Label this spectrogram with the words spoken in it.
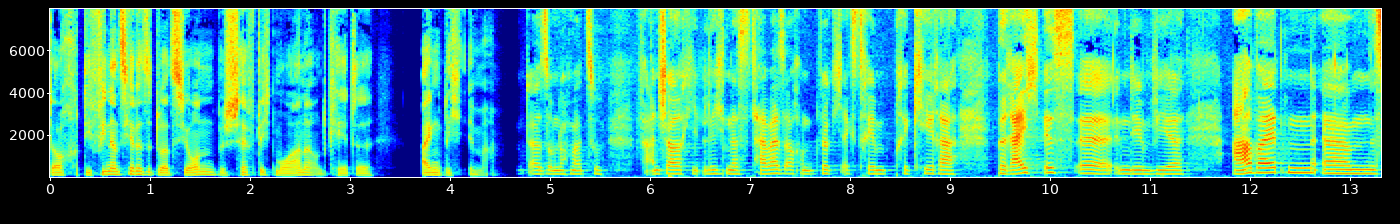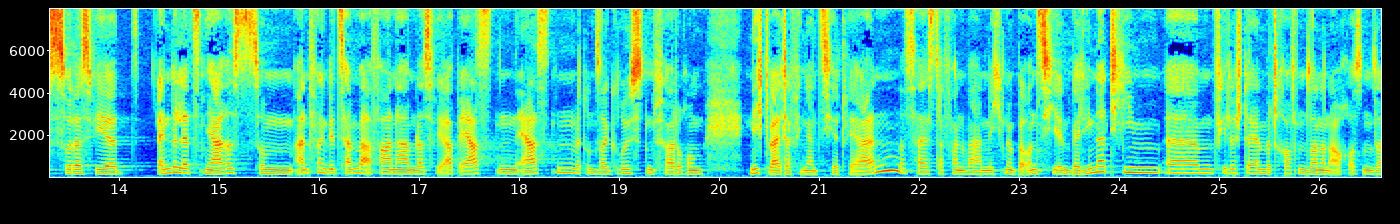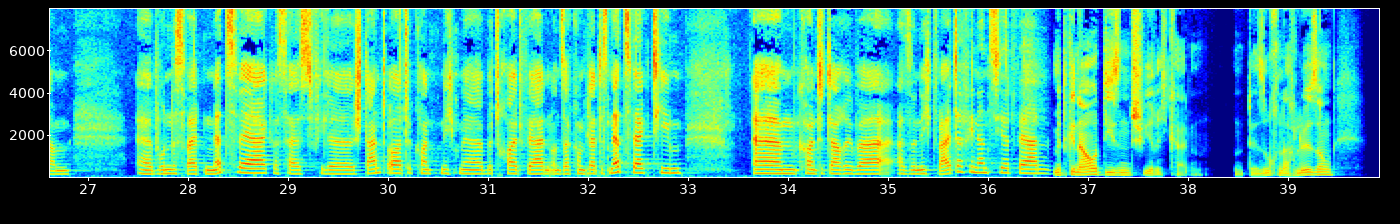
Doch die finanzielle Situation beschäftigt Moana und Käthe eigentlich immer. Also um nochmal zu veranschaulichen, dass es teilweise auch ein wirklich extrem prekärer Bereich ist, äh, in dem wir arbeiten. Ähm, es ist so, dass wir Ende letzten Jahres zum Anfang Dezember erfahren haben, dass wir ab 1.1. mit unserer größten Förderung nicht weiterfinanziert werden. Das heißt, davon waren nicht nur bei uns hier im Berliner Team ähm, viele Stellen betroffen, sondern auch aus unserem äh, bundesweiten Netzwerk. Das heißt, viele Standorte konnten nicht mehr betreut werden. Unser komplettes Netzwerkteam ähm, konnte darüber also nicht weiterfinanziert werden. Mit genau diesen Schwierigkeiten und der Suche nach Lösungen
